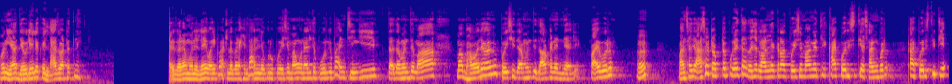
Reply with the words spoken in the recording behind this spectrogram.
पण या देवलेले काही लाज वाटत नाही. काय मला लय वाईट वाटलं गळ्या हे लहान लेकरू पैसे मागून आले ते पोरगी पाहिजे चिंगी. दादा म्हणते मा मा भावाले पैसे द्या म्हणते दवाखान्यात न्यायले. पाय बरं. हं माणसाचे असं टपटप येतात अशा लहान लेकरात पैसे मागितले. काय परिस्थिती आहे सांग बरं. काय परिस्थिती आहे?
